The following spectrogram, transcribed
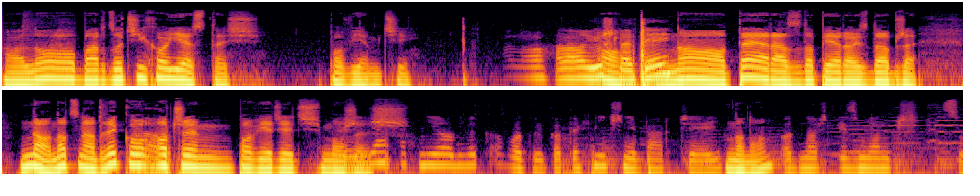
Halo, bardzo cicho jesteś, powiem ci. Halo, halo, już O, lepiej? No, teraz dopiero jest dobrze. No, Noc na odwyku, No. o czym powiedzieć Ja możesz? tak nie odwykowo, tylko technicznie bardziej. No, no. Odnośnie zmian czasu.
